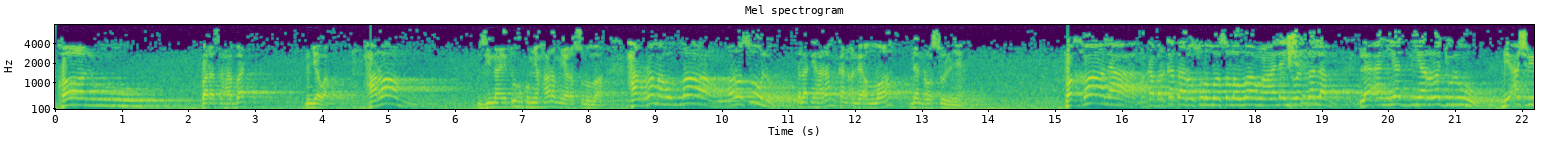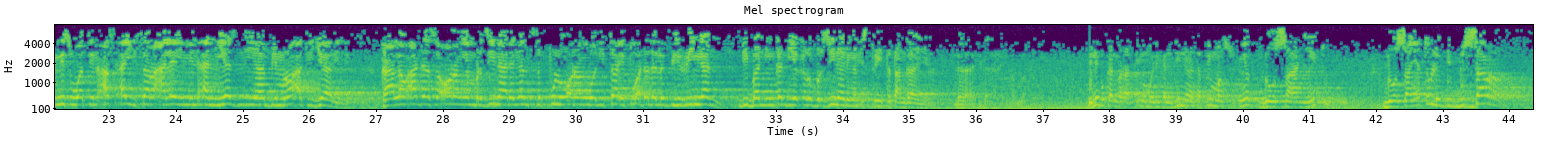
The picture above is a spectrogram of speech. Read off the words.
Qalu para sahabat menjawab, haram Zina itu hukumnya haram ya Rasulullah. Haramahullah wa rasuluh. Telah diharamkan oleh Allah dan Rasulnya. Faqala maka berkata Rasulullah sallallahu alaihi wasallam la an yazni ar-rajulu bi ashri niswatin asaysar alaihi min an yazni bi imra'ati jarihi. Kalau ada seorang yang berzina dengan sepuluh orang wanita itu adalah lebih ringan dibandingkan dia kalau berzina dengan istri tetangganya. La ilaha illallah. Ini bukan berarti membolehkan zina, tapi maksudnya dosanya itu. Dosanya itu lebih besar,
